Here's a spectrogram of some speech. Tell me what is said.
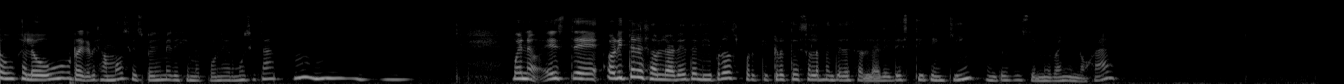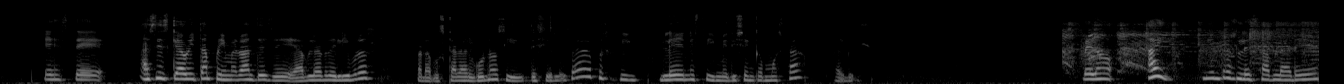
Hello, hello, regresamos. Espérenme, déjenme poner música. Mm. Bueno, este, ahorita les hablaré de libros porque creo que solamente les hablaré de Stephen King, entonces se me van a enojar. Este, así es que ahorita primero antes de hablar de libros, para buscar algunos y decirles, ah, pues si leen este y me dicen cómo está, ahí me dicen. Pero, ay, mientras les hablaré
